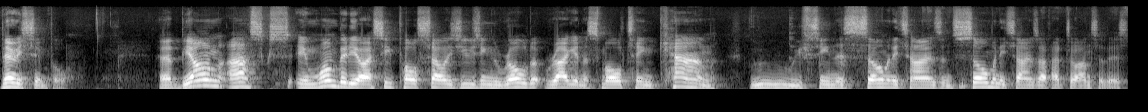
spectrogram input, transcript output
Very simple. Uh, Bjorn asks, in one video I see Paul Sellers using a rolled up rag in a small tin can. Ooh, we've seen this so many times and so many times I've had to answer this.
